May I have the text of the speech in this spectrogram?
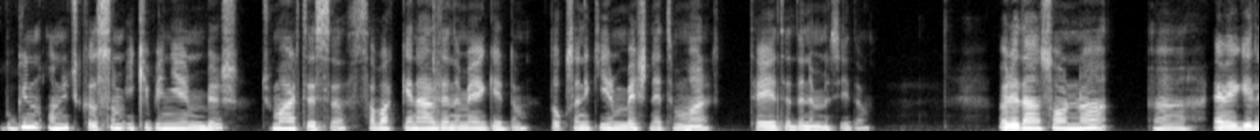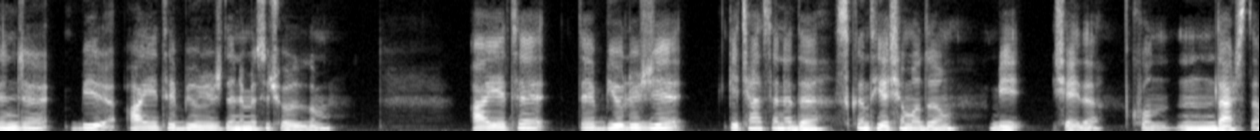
Bugün 13 Kasım 2021 Cumartesi sabah genel denemeye girdim. 92-25 netim var. TYT denemesiydi. Öğleden sonra e, eve gelince bir AYT biyoloji denemesi çözdüm. AYT'de biyoloji geçen sene de sıkıntı yaşamadığım bir şeydi. Kon, m, dersti.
